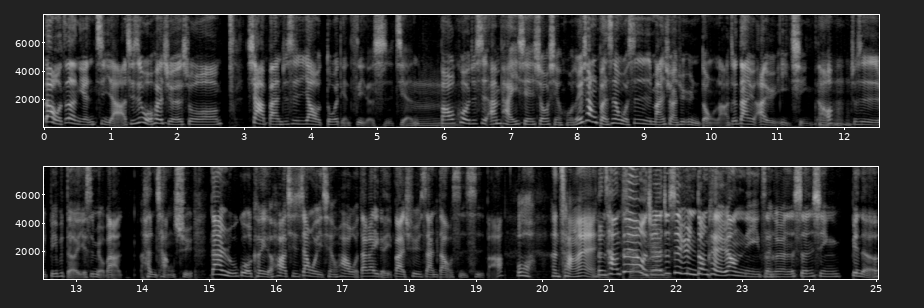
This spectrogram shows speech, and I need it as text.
到我这个年纪啊，其实我会觉得说，下班就是要多一点自己的时间。嗯包括就是安排一些休闲活动，因为像我本身我是蛮喜欢去运动啦，就但于碍于疫情，然后就是逼不得也是没有办法很常去。但如果可以的话，其实像我以前的话，我大概一个礼拜去三到四次吧，哇，很长哎、很长。对啊，我觉得欸就是运动可以让你整个人的身心变得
